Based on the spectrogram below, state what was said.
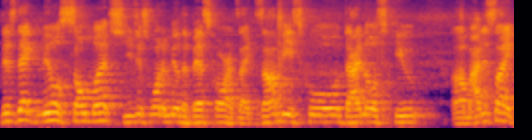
this deck mills so much, you just want to mill the best cards. Like zombie is cool, dino is cute. Um, I just like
